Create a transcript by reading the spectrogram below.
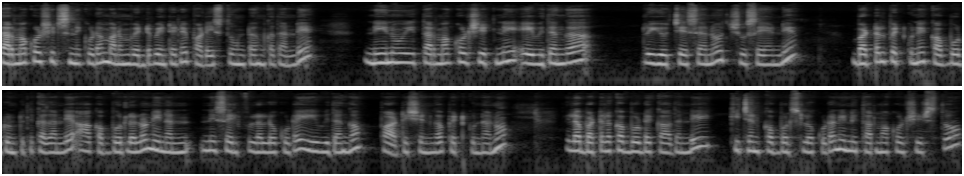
థర్మాకోల్ షీట్స్ని కూడా మనం వెంట వెంటనే పడేస్తూ ఉంటాం కదండి. నేను ఈ థర్మాకోల్ షీట్ని ఏ విధంగా రీయూజ్ చేశానో. చూసేయండి. బట్టలు పెట్టుకునే కబ్బోర్డ్ ఉంటుంది కదండి. ఆ కబ్బోర్డ్లలో నేను అన్ని సెల్ఫ్లలో కూడా ఈ విధంగా పార్టిషన్గా పెట్టుకున్నాను. ఇలా బట్టల కబ్బోర్డే కాదండి. కిచెన్ కబ్బోర్డ్స్లో కూడా నేను థర్మాకోల్ షీట్స్తో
